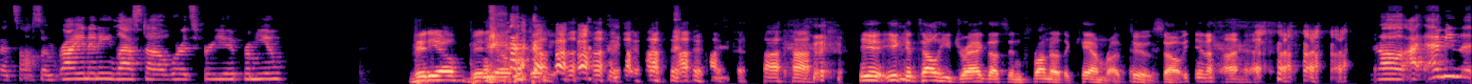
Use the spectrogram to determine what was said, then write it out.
That's awesome. Ryan, any last uh, words for you from you? Video, video, video. you, you can tell he dragged us in front of the camera too. So, you know. No, I, I, mean, uh,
